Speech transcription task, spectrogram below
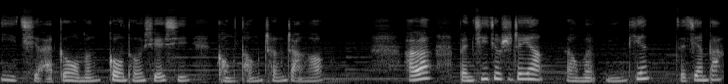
一起来跟我们共同学习、共同成长哦。好了，本期就是这样，让我们明天再见吧。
